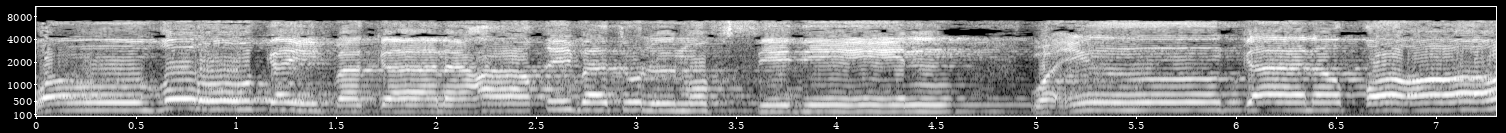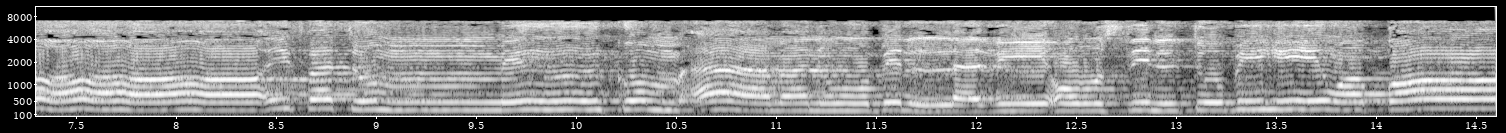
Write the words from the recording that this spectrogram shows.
وانظروا كيف كان عاقبة المفسدين وإن كان طائفة منكم آمنوا بالذي أرسلت به وطائفة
